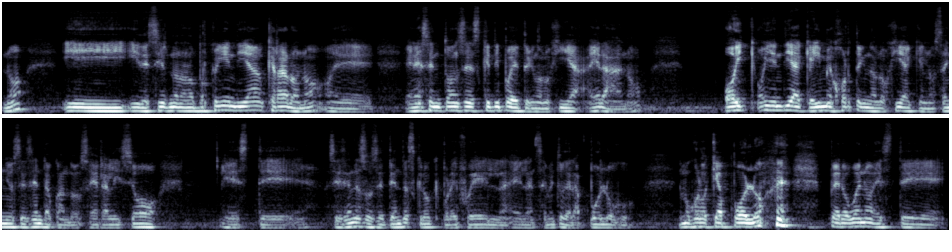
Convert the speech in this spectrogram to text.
¿no? Y, decir, no, no, no, porque hoy en día, qué raro, ¿no? Eh, en ese entonces, ¿qué tipo de tecnología era, ¿no? Hoy, hoy en día que hay mejor tecnología que en los años 60 cuando se realizó, este, 60 o 70 creo que por ahí fue el, lanzamiento del Apolo, no me acuerdo qué Apolo, pero bueno, este,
